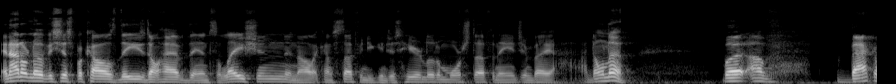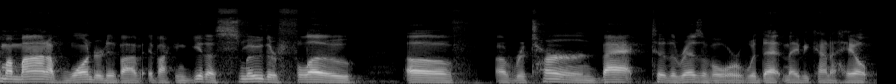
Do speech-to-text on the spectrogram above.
and I don't know if it's just because these don't have the insulation and all that kind of stuff, and you can just hear a little more stuff in the engine bay. I don't know. But I've back of my mind, I've wondered if I if I can get a smoother flow of of return back to the reservoir, would that maybe kind of help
